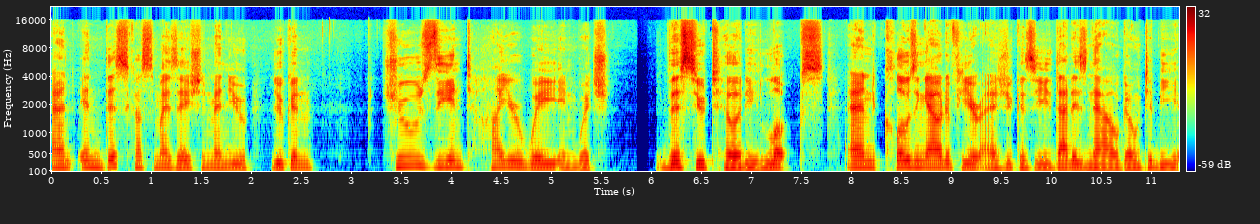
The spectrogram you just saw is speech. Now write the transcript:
and in this customization menu, you can choose the entire way in which this utility looks. And closing out of here, as you can see, that is now going to be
